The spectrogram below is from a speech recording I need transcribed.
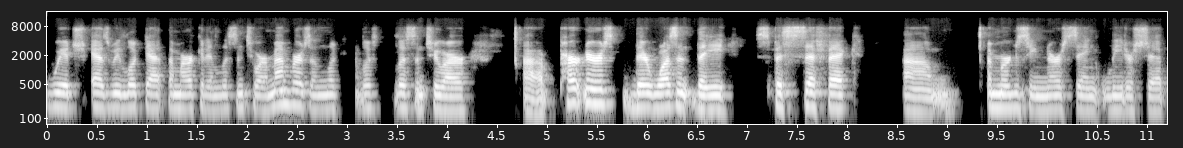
Which, as we looked at the market and listened to our members and look, look listen to our uh, partners, there wasn't the specific um, emergency nursing leadership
